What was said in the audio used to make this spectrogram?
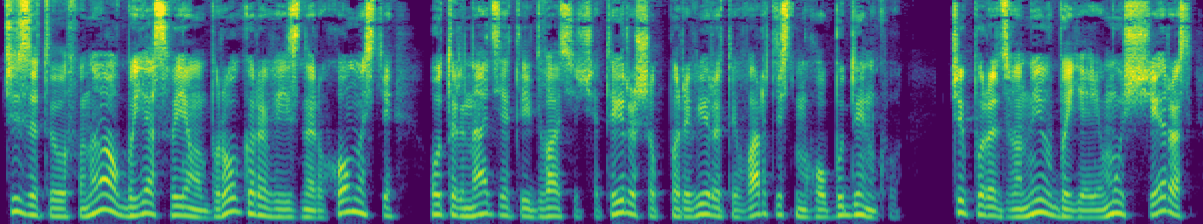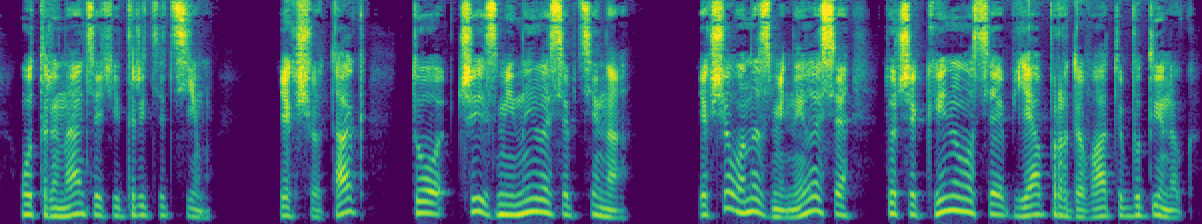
чи зателефонував би я своєму брокерові із нерухомості о 13.24, щоб перевірити вартість мого будинку, чи передзвонив би я йому ще раз о 13.37? Якщо так, то чи змінилася б ціна? Якщо вона змінилася, то чи кинулося б я продавати будинок?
